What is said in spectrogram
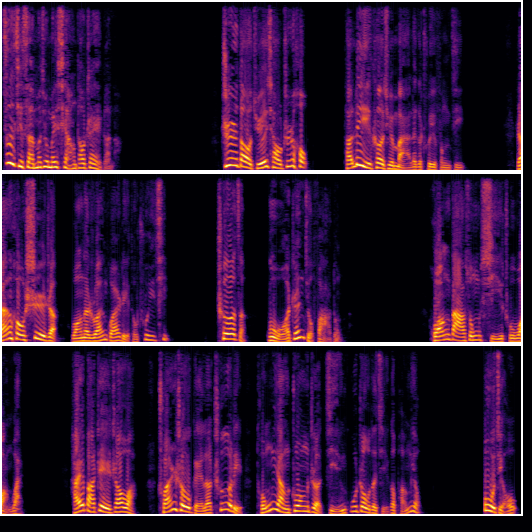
自己怎么就没想到这个呢？知道诀窍之后，他立刻去买了个吹风机，然后试着往那软管里头吹气，车子果真就发动了。黄大松喜出望外，还把这招啊传授给了车里同样装着紧箍咒的几个朋友。不久，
